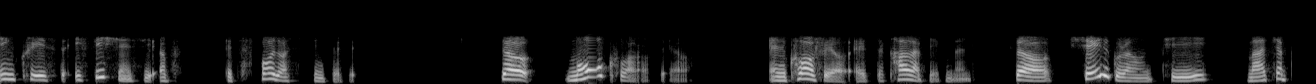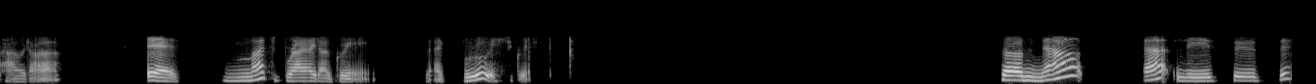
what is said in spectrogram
increase the efficiency of its photosynthesis. So more chlorophyll, and chlorophyll is the color pigment. So shade-grown tea, matcha powder is much brighter green, like bluish green. So now that leads to this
